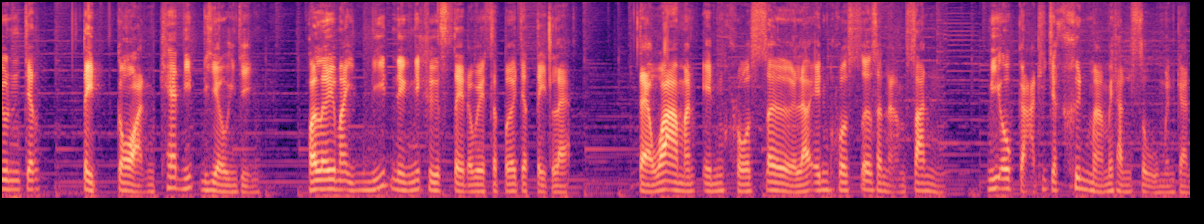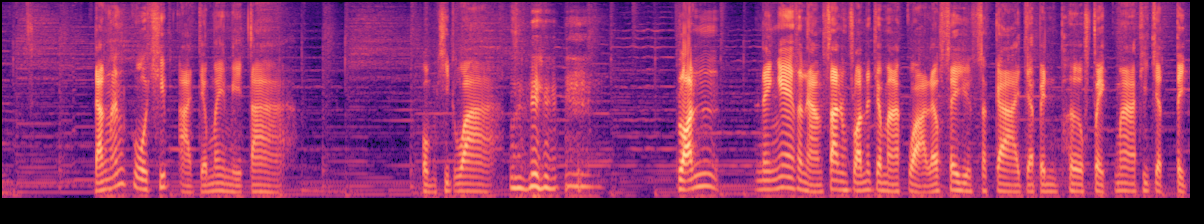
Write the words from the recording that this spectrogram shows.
ยุนจะติดก่อนแค่นิดเดียวจริงๆ พอเลยมาอีกนิดหนึ่งนี่คือ State Away Spur จะติดแล้ว แต่ว่ามัน encloser แล้ว encloser สนามสั้น มีโอกาสที่จะขึ้นมาไม่ทันสูงเหมือนกัน ดังนั้นโกชิปอาจจะไม่เมตา ผมคิดว่า ฟลอนต์ในแง่สนามสั้นฟลอนต์น่าจะมากกว่า แล้วเซยุนสกายจะเป็นเพอร์เฟกมากที่จะติด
